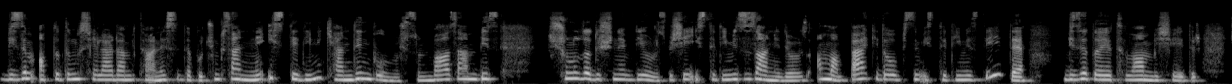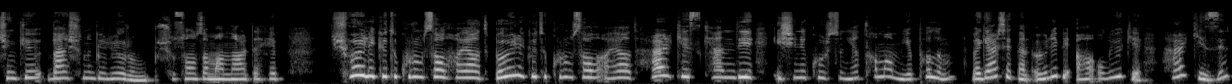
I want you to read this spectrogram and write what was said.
bizim atladığımız şeylerden bir tanesi de bu. Çünkü sen ne istediğini kendin bulmuşsun. Bazen biz şunu da düşünebiliyoruz. Bir şeyi istediğimizi zannediyoruz ama belki de o bizim istediğimiz değil de bize dayatılan bir şeydir. Çünkü ben şunu görüyorum. Şu son zamanlarda hep Şöyle kötü kurumsal hayat, böyle kötü kurumsal hayat, herkes kendi işini kursun. Ya tamam yapalım ve gerçekten öyle bir ağ oluyor ki herkesin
